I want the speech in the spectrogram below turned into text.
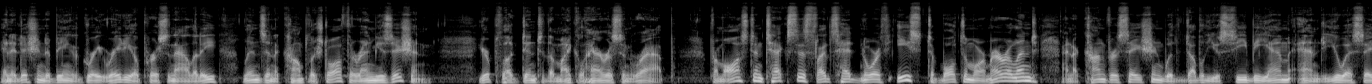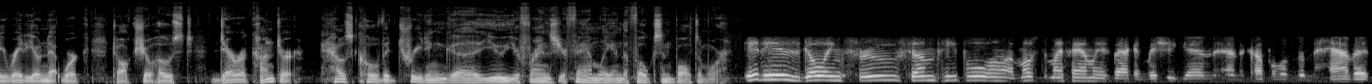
In addition to being a great radio personality, Lynn's an accomplished author and musician. You're plugged into the Michael Harrison Wrap. From Austin, Texas, let's head northeast to Baltimore, Maryland, and a conversation with WCBM and USA Radio Network talk show host Derek Hunter. How's COVID treating uh, you, your friends, your family, and the folks in Baltimore? It is going through some people. Uh, most of my family is back in Michigan, and a couple of them have it,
